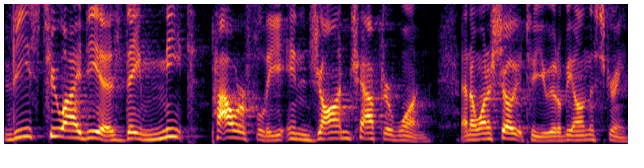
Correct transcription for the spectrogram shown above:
These two ideas, they meet powerfully in John chapter 1. And I want to show it to you, it'll be on the screen.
